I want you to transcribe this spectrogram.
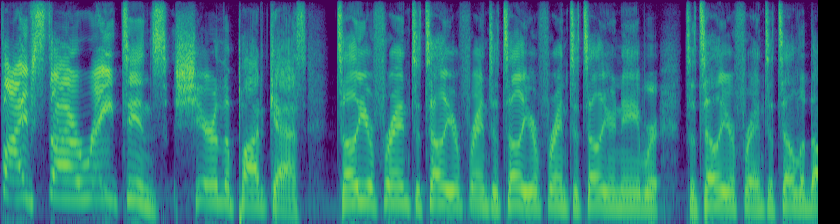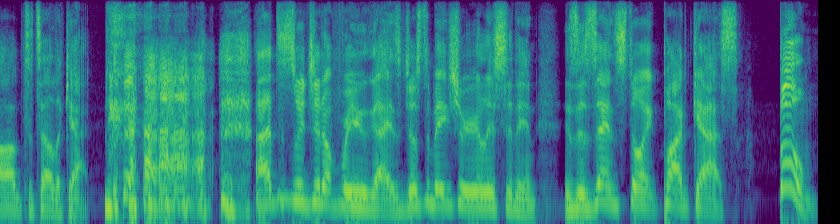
Five star ratings. Share the podcast. Tell your friend to tell your friend to tell your friend to tell your neighbor to tell your friend to tell the dog to tell the cat. I had to switch it up for you guys just to make sure you're listening. It's a Zen Stoic podcast. Boom!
